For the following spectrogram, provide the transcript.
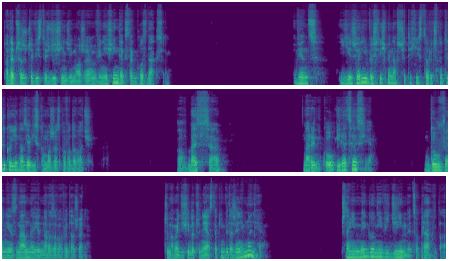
to lepsza rzeczywistość gdzieś indziej może wynieść indeks, tak było z DAX-em. Więc jeżeli wyszliśmy na szczyty historyczne, tylko jedno zjawisko może spowodować bessę na rynku i recesję. Duże, nieznane, jednorazowe wydarzenie. Czy mamy dzisiaj do czynienia z takim wydarzeniem? No nie. Przynajmniej my go nie widzimy, co prawda.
